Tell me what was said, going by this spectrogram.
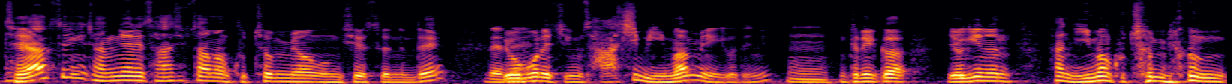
재학생이 작년에 44만 9천 명 응시했었는데, 네네. 요번에 지금 42만 명이거든요. 음, 그러니까 여기는 한 2만 9천 명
